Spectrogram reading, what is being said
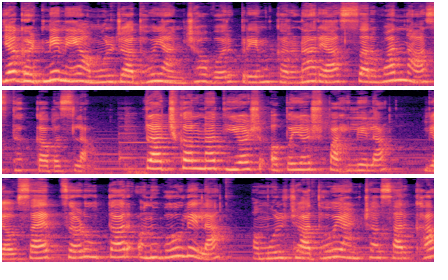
या घटनेने अमोल जाधव यांच्यावर प्रेम करणाऱ्या सर्वांनाच धक्का बसला. राजकारणात यश अपयश पाहिलेला व्यवसायात चढ उतार अनुभवलेला अमोल जाधव यांच्यासारखा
